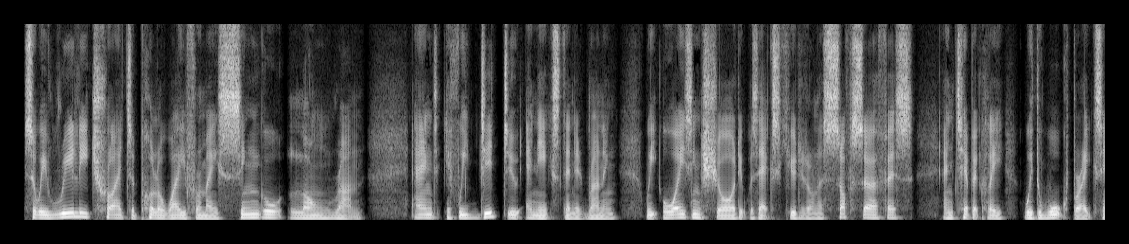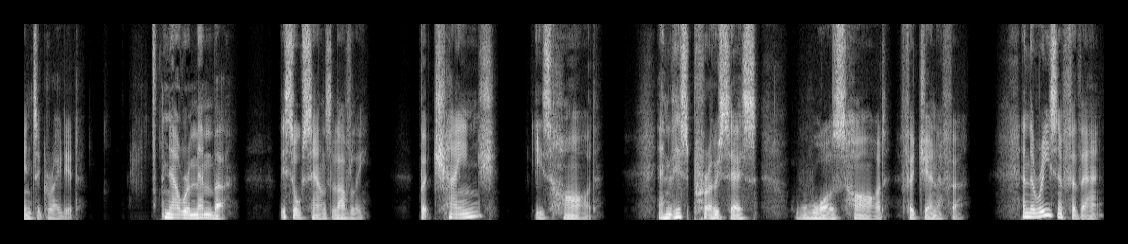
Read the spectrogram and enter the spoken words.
So we really tried to pull away from a single long run. And if we did do any extended running, we always ensured it was executed on a soft surface and typically with walk breaks integrated. Now remember, this all sounds lovely, but change is hard. And this process was hard for Jennifer. And the reason for that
